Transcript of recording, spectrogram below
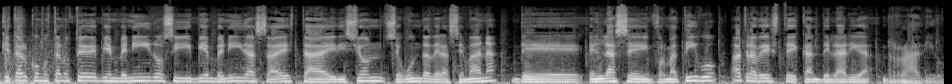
¿Qué tal? ¿Cómo están ustedes? Bienvenidos y bienvenidas a esta edición segunda de la semana de Enlace Informativo a través de Candelaria Radio.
